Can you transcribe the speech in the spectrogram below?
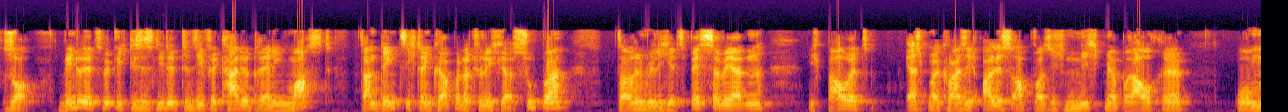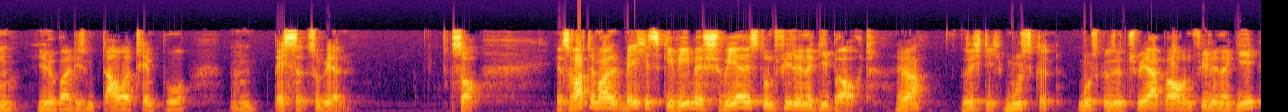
So, wenn du jetzt wirklich dieses niederintensive Cardio-Training machst, dann denkt sich dein Körper natürlich, ja super, darin will ich jetzt besser werden. Ich baue jetzt erstmal quasi alles ab, was ich nicht mehr brauche, um hier bei diesem Dauertempo ähm, besser zu werden. So, jetzt rate mal, welches Gewebe schwer ist und viel Energie braucht. Ja, richtig, Muskeln. Muskeln sind schwer, brauchen viel Energie.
